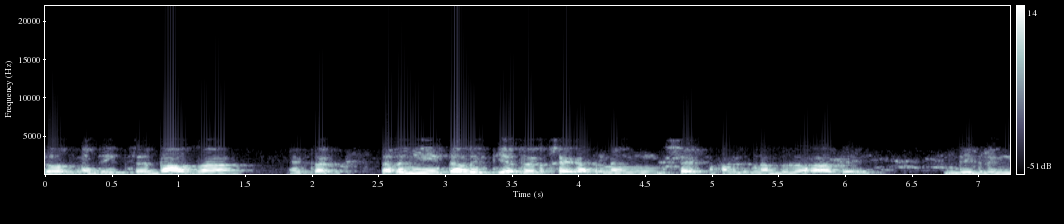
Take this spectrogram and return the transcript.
duhet me ditë se baza e të... Edhe një dallim tjetër që e ka përmend Shejh Muhammed ibn Abdul Wahabi në librin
